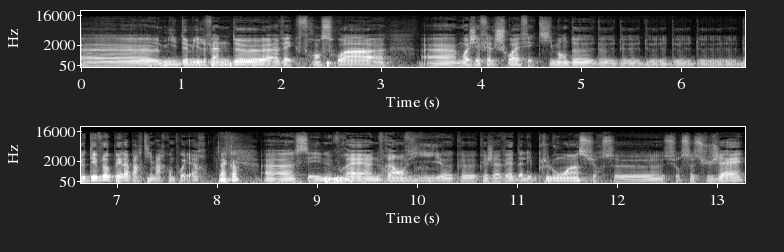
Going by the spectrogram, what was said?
euh, mi 2022, avec François, euh, moi j'ai fait le choix effectivement de de, de, de, de, de- de développer la partie marque employeur. D'accord. Euh, c'est une vraie une vraie envie euh, que, que j'avais d'aller plus loin sur ce sur ce sujet.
